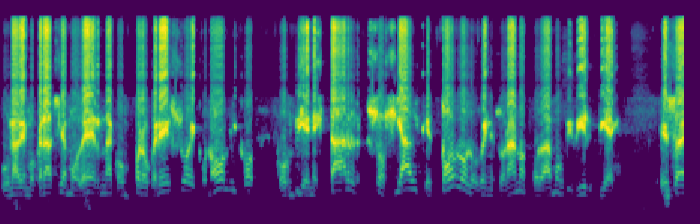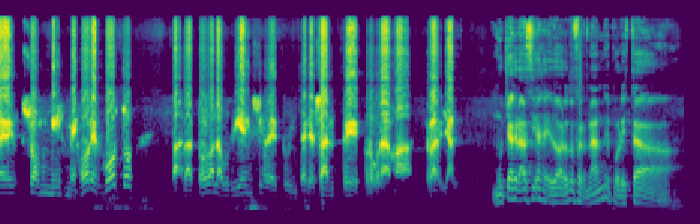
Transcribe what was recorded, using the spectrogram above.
una democracia moderna con progreso económico, con bienestar social, que todos los venezolanos podamos vivir bien. Esos son mis mejores votos para toda la audiencia de tu interesante programa radial. Muchas gracias, Eduardo Fernández, por esta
